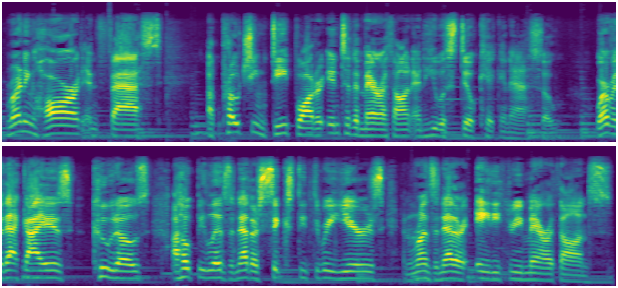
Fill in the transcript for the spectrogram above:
running hard and fast, approaching deep water into the marathon, and he was still kicking ass. So, wherever that guy is, kudos. I hope he lives another 63 years and runs another 83 marathons.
